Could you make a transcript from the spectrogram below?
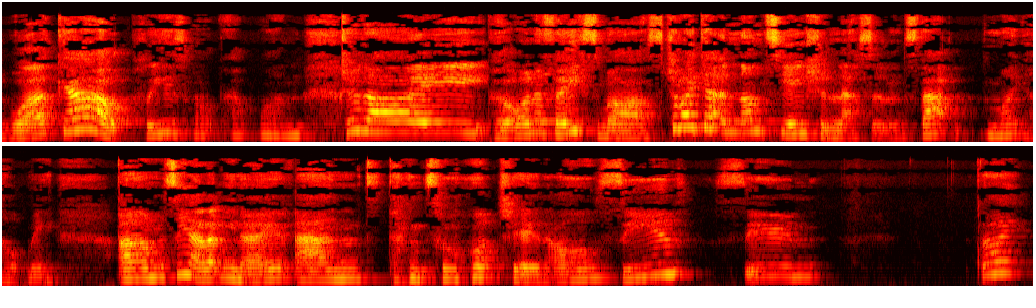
work out? Please not that one. Should I put on a face mask? Should I get enunciation lessons? That might help me. Um, so yeah, let me know and thanks for watching. I'll see you soon. Bye.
